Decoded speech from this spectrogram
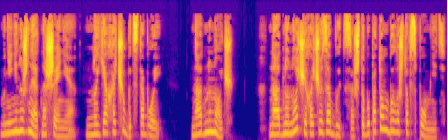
«Мне не нужны отношения», но я хочу быть с тобой. На одну ночь. На одну ночь я хочу забыться, чтобы потом было что вспомнить.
